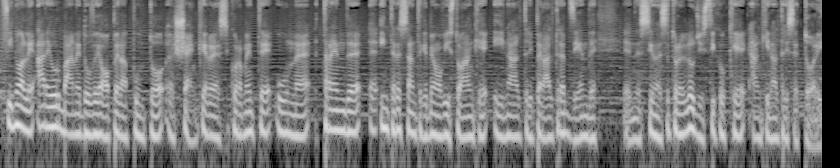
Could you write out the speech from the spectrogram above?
fino alle aree urbane dove opera appunto eh, Schenker. È sicuramente un trend eh, interessante che abbiamo visto anche altri, per altre aziende, eh, sia nel settore logistico che anche in altri settori.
